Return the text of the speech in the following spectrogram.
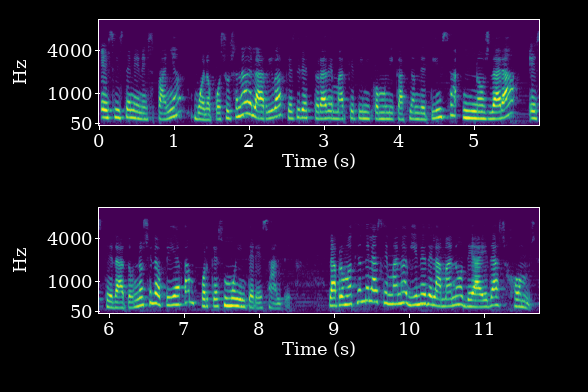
existen en España? Bueno, pues Susana de la Riva, que es directora de marketing y comunicación de TINSA, nos dará este dato. No se lo pierdan porque es muy interesante. La promoción de la semana viene de la mano de Aedas Homes,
